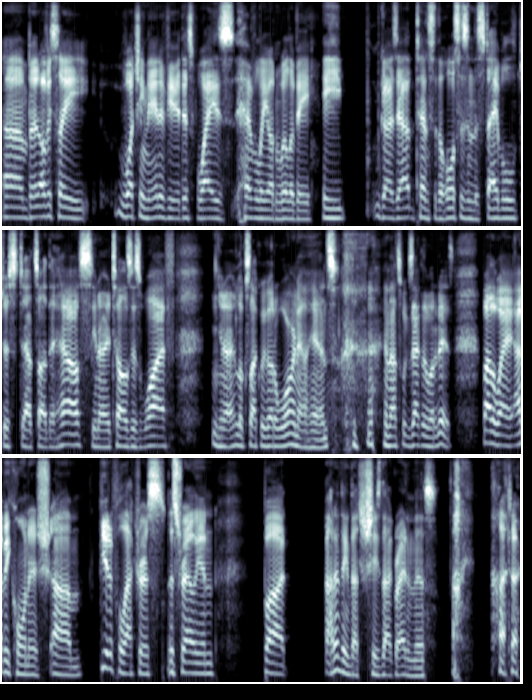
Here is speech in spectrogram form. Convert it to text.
Um, but obviously, watching the interview, this weighs heavily on Willoughby. He goes out, tends to the horses in the stable just outside the house, you know, tells his wife, you know, looks like we got a war in our hands. and that's exactly what it is. By the way, Abbie Cornish, um, beautiful actress, Australian, but I don't think that she's that great in this. I don't.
